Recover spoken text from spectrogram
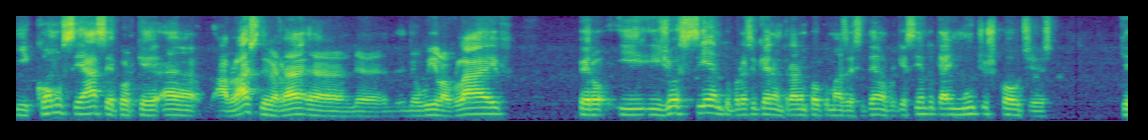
¿Y cómo se hace? Porque uh, hablaste, ¿verdad? Uh, de, de, Wheel of Life, pero y, y, yo siento, por eso quiero entrar un poco más de ese tema, porque siento que hay muchos coaches que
